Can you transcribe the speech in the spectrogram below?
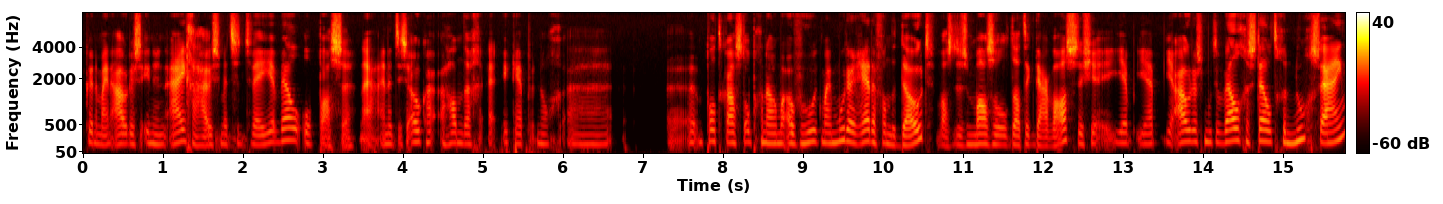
kunnen mijn ouders in hun eigen huis met z'n tweeën wel oppassen. Nou ja, en het is ook handig. Eh, ik heb nog uh, uh, een podcast opgenomen over hoe ik mijn moeder redde van de dood. Was dus mazzel dat ik daar was. Dus je, je, je, hebt, je ouders moeten wel gesteld genoeg zijn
